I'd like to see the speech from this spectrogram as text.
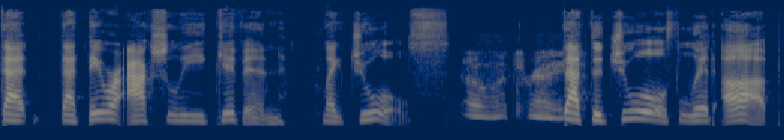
that that they were actually given like jewels. Oh, that's right. That the jewels lit up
